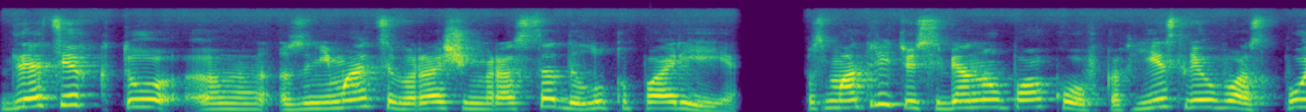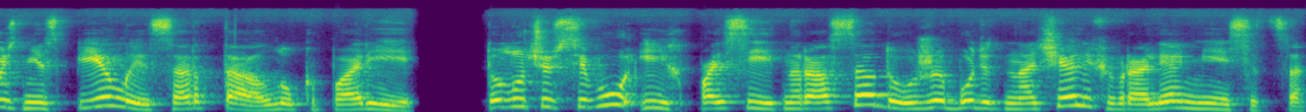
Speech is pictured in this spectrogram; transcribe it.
Для тех, кто э, занимается выращиванием рассады лука-порея, посмотрите у себя на упаковках. Если у вас позднеспелые сорта лука-пореи, то лучше всего их посеять на рассаду уже будет в начале февраля месяца.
